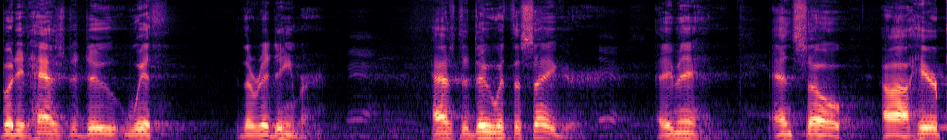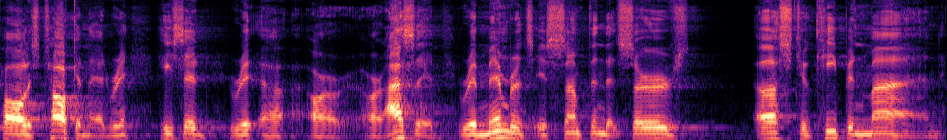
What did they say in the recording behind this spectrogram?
but it has to do with the Redeemer, has to do with the Savior. Amen. And so uh, here Paul is talking that. He said, uh, or, or I said, remembrance is something that serves us to keep in mind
